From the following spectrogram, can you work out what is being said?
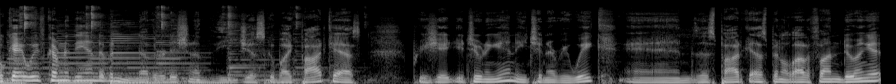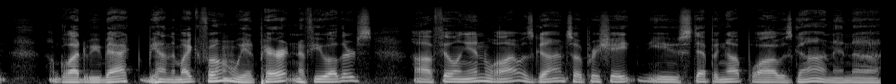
Okay, we've come to the end of another edition of the Just Go Bike podcast. Appreciate you tuning in each and every week. And this podcast has been a lot of fun doing it. I'm glad to be back behind the microphone. We had Parrot and a few others uh, filling in while I was gone. So I appreciate you stepping up while I was gone. And uh,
